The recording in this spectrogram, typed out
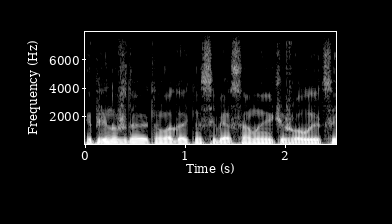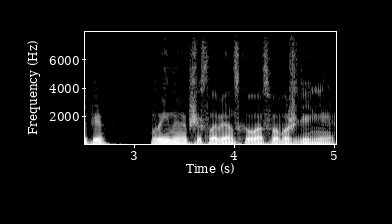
и принуждают налагать на себя самые тяжелые цепи во имя общеславянского освобождения.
